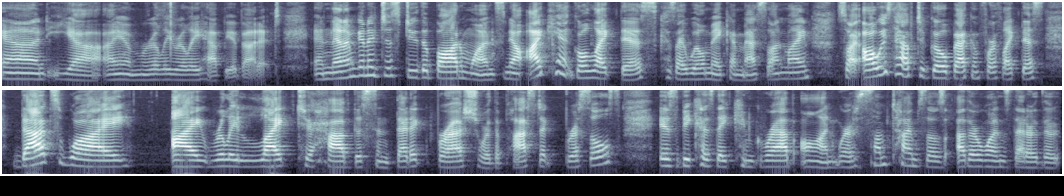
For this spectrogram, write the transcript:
And yeah, I am really, really happy about it. And then I'm gonna just do the bottom ones. Now I can't go like this because I will make a mess on mine. So I always have to go back and forth like this. That's why I really like to have the synthetic brush or the plastic bristles is because they can grab on whereas sometimes those other ones that are the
